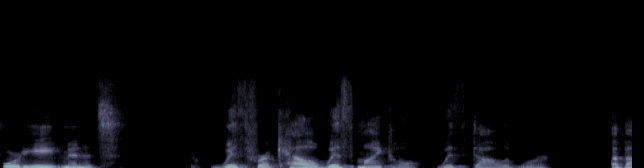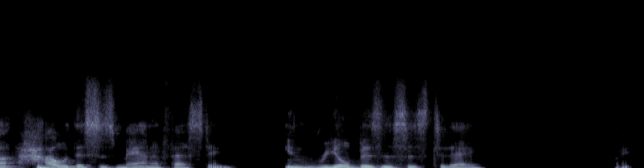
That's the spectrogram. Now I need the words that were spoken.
48 minutes with Raquel, with Michael, with Dalibor about how this is manifesting in real businesses today, right?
